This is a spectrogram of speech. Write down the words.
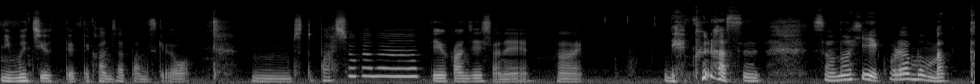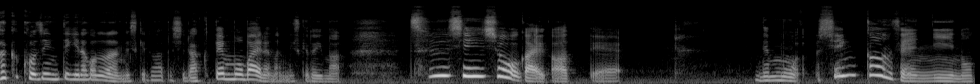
に鞭打ってって感じだったんですけどうんちょっと場所がなーっていう感じでしたね。はい。でプラスその日これはもう全く個人的なことなんですけど私楽天モバイルなんですけど今通信障害があってでも新幹線に乗っ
